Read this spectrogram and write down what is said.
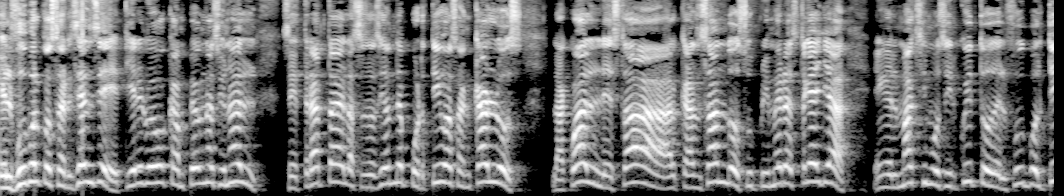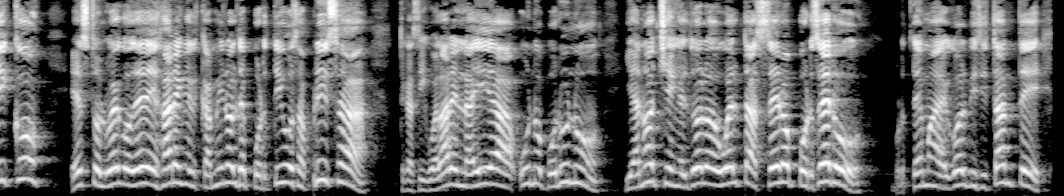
El fútbol costarricense tiene nuevo campeón nacional. Se trata de la Asociación Deportiva San Carlos, la cual está alcanzando su primera estrella en el máximo circuito del fútbol tico. Esto luego de dejar en el camino al Deportivo Saprissa, tras igualar en la ida uno por uno y anoche en el duelo de vuelta 0 por 0. Por tema de gol visitante,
